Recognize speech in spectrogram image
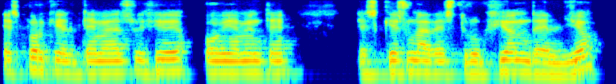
es porque el tema del suicidio, obviamente, es que es una destrucción del yo,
